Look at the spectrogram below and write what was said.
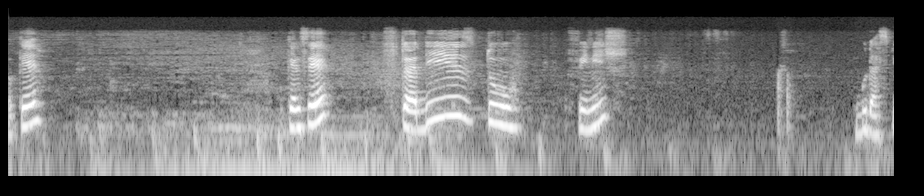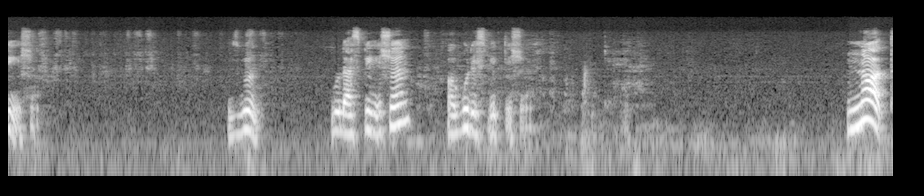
Okay, you can say studies to finish good aspiration. It's good. Good aspiration or good expectation. Not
